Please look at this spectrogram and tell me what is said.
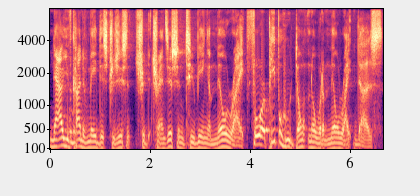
Now you've mm-hmm. kind of made this transition, transition to being a millwright. For people who don't know what a millwright does,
